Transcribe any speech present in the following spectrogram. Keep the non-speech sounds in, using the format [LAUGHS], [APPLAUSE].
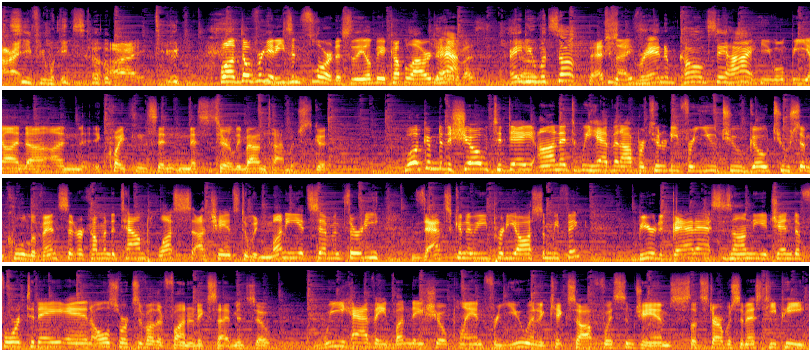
All right. See if he wakes up. All right. [LAUGHS] Dude. Well, don't forget, he's in Florida, so he'll be a couple hours Yeah. ahead of us. Hey, So dude, what's up? That's just nice. Random call and say hi. He won't be on uh, on quite necessarily Mountain Time, which is good. Welcome to the show. Today on it, we have an opportunity for you to go to some cool events that are coming to town, plus a chance to win money at 7:30. That's going to be pretty awesome, we think. Bearded Badass is on the agenda for today, and all sorts of other fun and excitement. So, we have a Monday show planned for you, and it kicks off with some jams. Let's start with some STP.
